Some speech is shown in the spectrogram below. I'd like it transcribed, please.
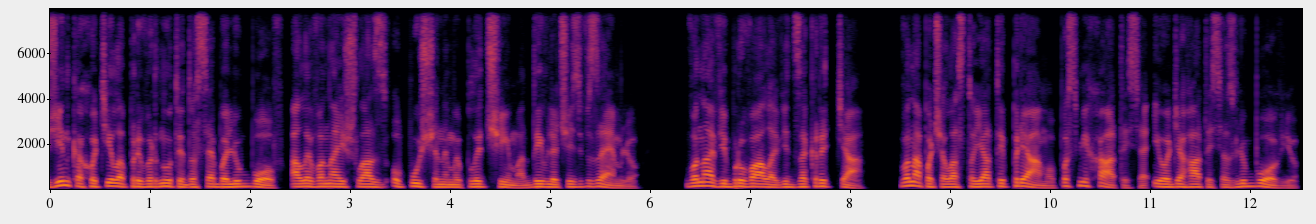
Жінка хотіла привернути до себе любов, але вона йшла з опущеними плечима, дивлячись в землю. Вона вібрувала від закриття. Вона почала стояти прямо, посміхатися і одягатися з любов'ю.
